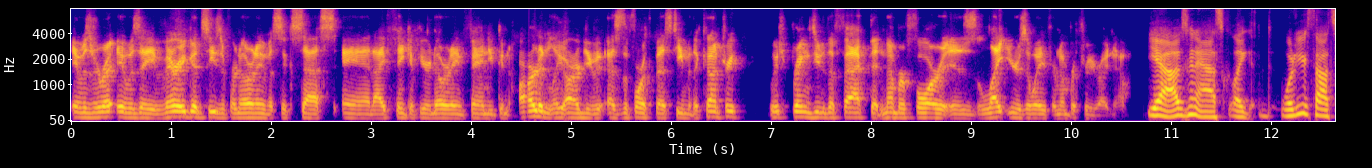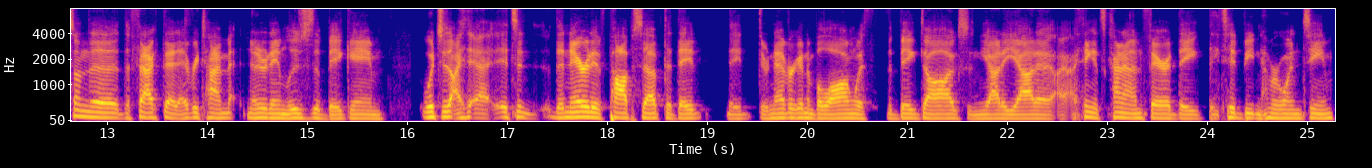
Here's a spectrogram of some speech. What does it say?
it was a, it was a very good season for Notre Dame, a success. And I think if you're a Notre Dame fan, you can ardently argue as the fourth best team in the country. Which brings you to the fact that number four is light years away from number three right now. Yeah, I was going to ask, like, what are your thoughts on the the fact that every time Notre Dame loses a big game, which is I it's a, the narrative pops up that they they they're never going to belong with the big dogs and yada yada. I, I think it's kind of unfair. They they did beat number one team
